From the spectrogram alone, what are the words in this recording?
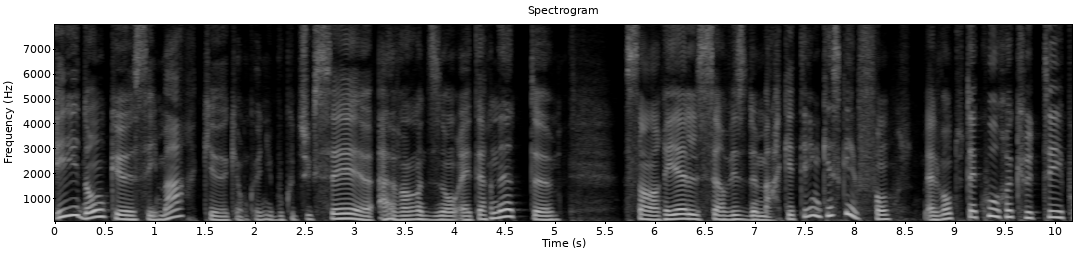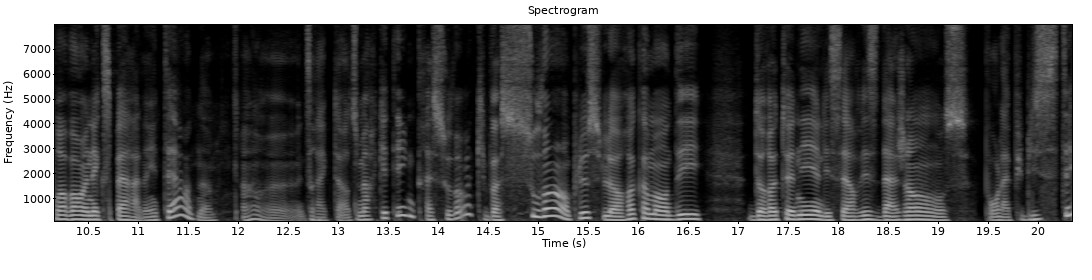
Et donc, euh, ces marques euh, qui ont connu beaucoup de succès euh, avant, disons, Internet, sans réel service de marketing, qu'est-ce qu'elles font? Elles vont tout à coup recruter pour avoir un expert à l'interne, hein, un directeur du marketing, très souvent, qui va souvent en plus leur recommander de retenir les services d'agence pour la publicité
